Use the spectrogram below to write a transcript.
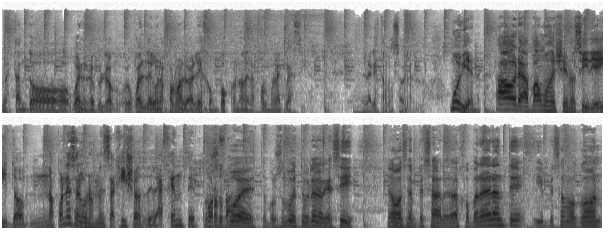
No es tanto. Bueno, lo, lo- lo cual de alguna forma lo aleja un poco, ¿no? De la fórmula clásica de la que estamos hablando. Muy bien, ahora vamos de lleno. Sí, Dieguito, ¿nos pones algunos mensajillos de la gente? Por supuesto, por supuesto, claro que sí. Vamos a empezar de abajo para adelante y empezamos con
